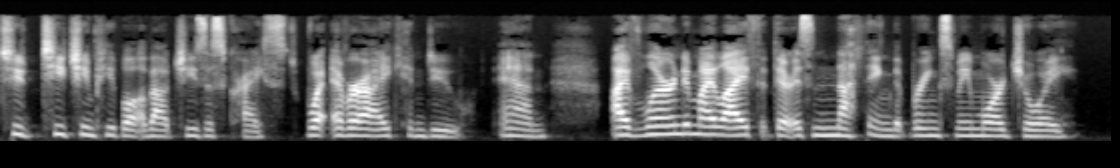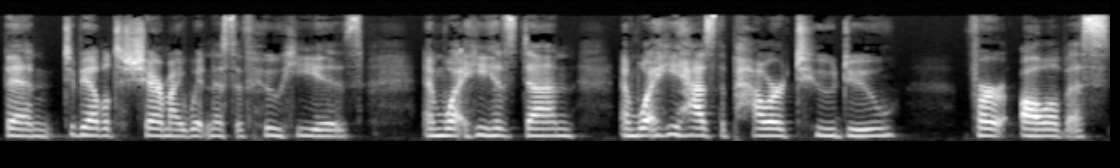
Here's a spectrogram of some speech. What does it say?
to teaching people about Jesus Christ, whatever I can do. And I've learned in my life that there is nothing that brings me more joy than to be able to share my witness of who he is and what he has done and what he has the power to do for all of us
